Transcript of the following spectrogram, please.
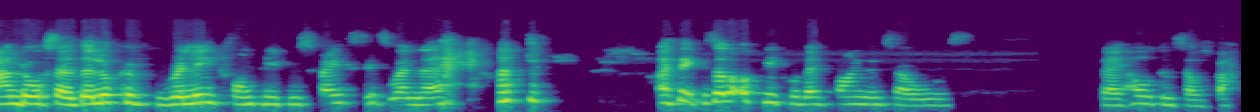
And also the look of relief on people's faces when they're i think because a lot of people they find themselves they hold themselves back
